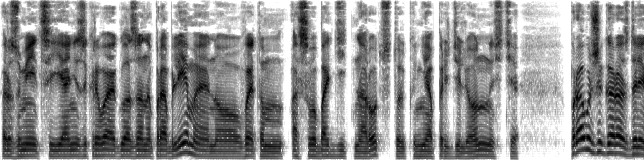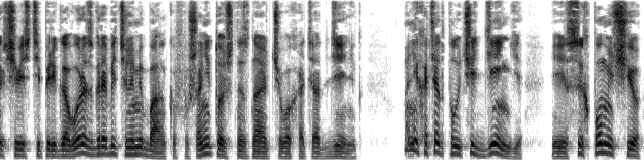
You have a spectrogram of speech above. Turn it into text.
Разумеется, я не закрываю глаза на проблемы, но в этом освободить народ столько неопределенности. Право же гораздо легче вести переговоры с грабителями банков, уж они точно знают, чего хотят денег. Они хотят получить деньги и с их помощью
